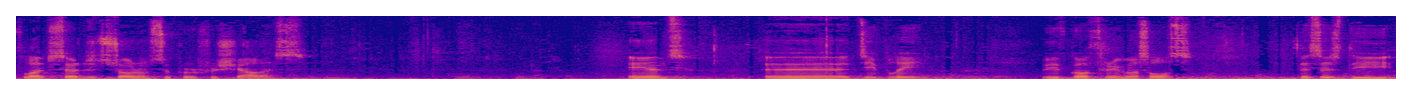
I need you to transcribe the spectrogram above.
flexor digitorum superficialis. And uh, deeply we've got three muscles. This is the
